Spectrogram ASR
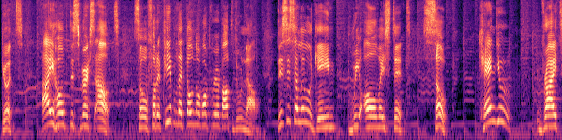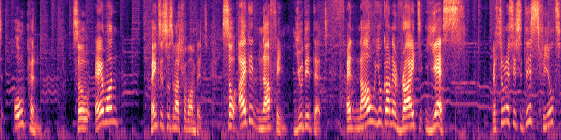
Good. I hope this works out. So for the people that don't know what we're about to do now, this is a little game we always did. So, can you write open? So, everyone, thanks you so much for one bit. So, I did nothing. You did that. And now you're gonna write yes. As soon as you see this field,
